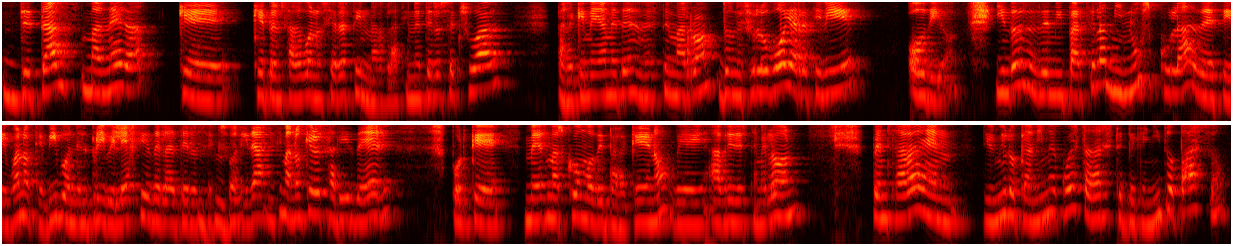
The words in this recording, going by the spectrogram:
de tal manera que, que he pensado, bueno, si ahora estoy en una relación heterosexual, ¿para qué me voy a meter en este marrón donde solo voy a recibir odio? Y entonces desde mi parcela minúscula de decir, bueno, que vivo en el privilegio de la heterosexualidad, encima no quiero salir de él porque me es más cómodo y para qué, ¿no? Voy a abrir este melón. Pensaba en, Dios mío, lo que a mí me cuesta dar este pequeñito paso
